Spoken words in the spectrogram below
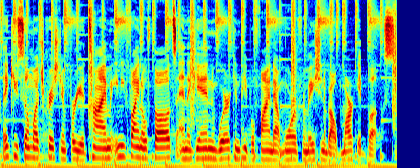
Thank you so much, Kristen, for your time. Any final thoughts? And again, where can people find out more information about Market Bucks?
